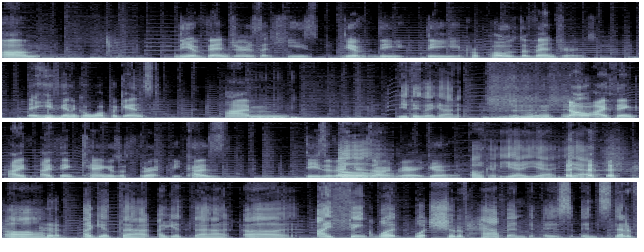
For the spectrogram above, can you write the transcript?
um, the Avengers that he's the the the proposed Avengers that he's gonna go up against, I'm You think they got it? no, I think I I think Kang is a threat because these Avengers Oh. aren't very good. Okay, yeah, yeah, yeah. um, I get that. I get that. Uh, I think what what should have happened is instead of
